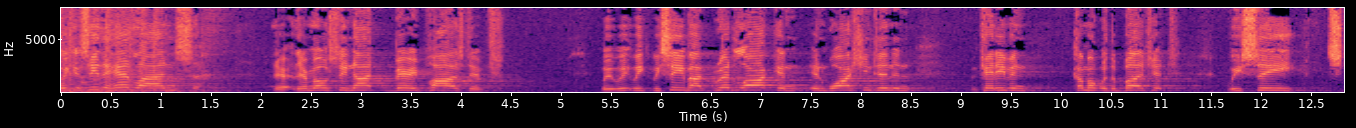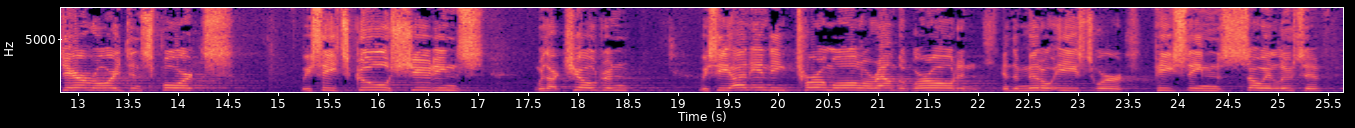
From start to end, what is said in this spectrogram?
we can see the headlines. They're, they're mostly not very positive. We, we, we see about gridlock in, in Washington, and we can't even come up with a budget. We see steroids in sports. We see school shootings with our children. We see unending turmoil around the world and in the Middle East where peace seems so elusive.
